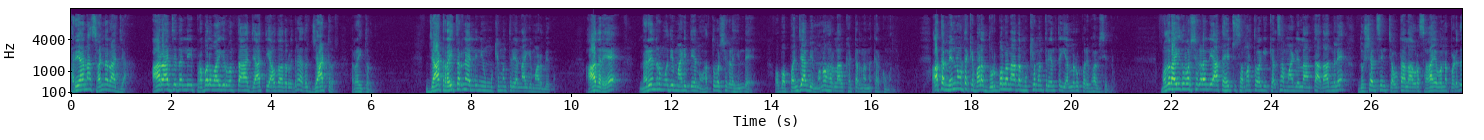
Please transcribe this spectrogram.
ಹರಿಯಾಣ ಸಣ್ಣ ರಾಜ್ಯ, ಆ ರಾಜ್ಯದಲ್ಲಿ ಪ್ರಬಲವಾಗಿರುವಂತಹ ಜಾತಿ ಯಾವುದಾದ್ರೂ ಇದ್ದರೆ ಅದು ಜಾಟ್ ರೈತರು ಜಾಟ್ ರೈತರನ್ನೇ ಅಲ್ಲಿ ನೀವು ಮುಖ್ಯಮಂತ್ರಿಯನ್ನಾಗಿ ಮಾಡಬೇಕು. ಆದರೆ ನರೇಂದ್ರ ಮೋದಿ ಮಾಡಿದ್ದೇನು ಹತ್ತು ವರ್ಷಗಳ ಹಿಂದೆ? ಒಬ್ಬ ಪಂಜಾಬಿ ಮನೋಹರ್ ಲಾಲ್ ಖಟ್ಟರ್ನನ್ನು ಕರ್ಕೊಂಬಂದರು. ಆತ ಮೇಲ್ನೋಟಕ್ಕೆ ಭಾಳ ದುರ್ಬಲನಾದ ಮುಖ್ಯಮಂತ್ರಿ ಅಂತ ಎಲ್ಲರೂ ಪರಿಭಾವಿಸಿದರು. ಮೊದಲ ಐದು ವರ್ಷಗಳಲ್ಲಿ ಆತ ಹೆಚ್ಚು ಸಮರ್ಥವಾಗಿ ಕೆಲಸ ಮಾಡಲಿಲ್ಲ ಅಂತ ಅದಾದಮೇಲೆ ದುಷ್ಯಂತ್ ಸಿಂಗ್ ಚೌಟಾಲಾ ಅವರ ಸಹಾಯವನ್ನು ಪಡೆದು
